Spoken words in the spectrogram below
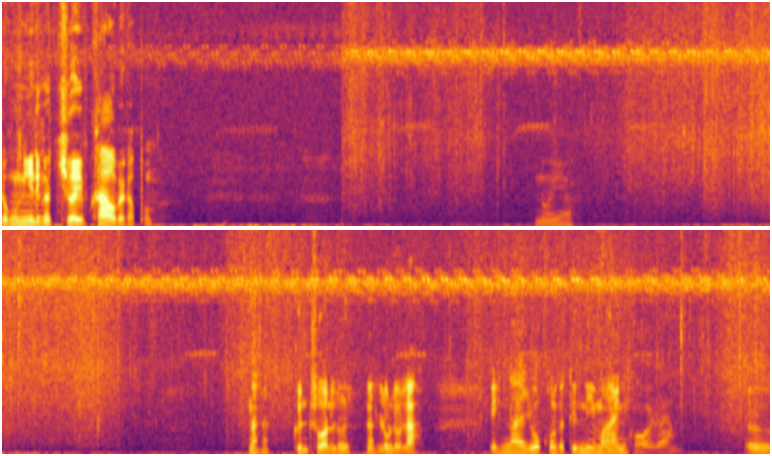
ลงนี้นี่ก็เชยข้าวไปครับผมหน่อยอะนั่นนะขึ้นสวนเลยนั่นลงเดี๋ยวล่ะเอ้นายกคนกับติ้นนี่ใหม่นี่ ข้อร่างเออ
